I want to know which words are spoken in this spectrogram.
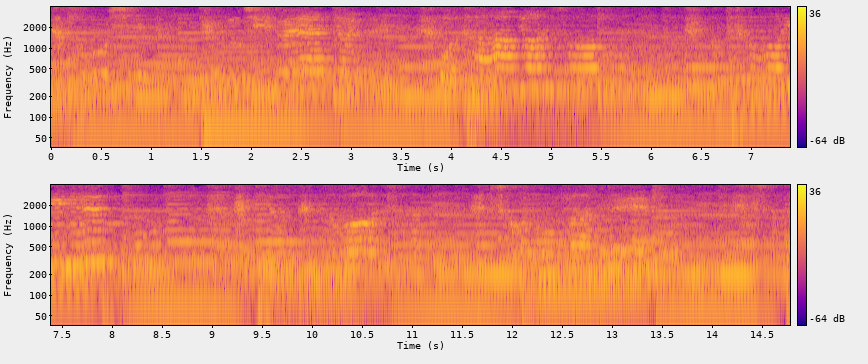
갖고 싶은 금지된 열매 원하면서도 목소리는 그냥 그런 사람 서로만을 사람.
